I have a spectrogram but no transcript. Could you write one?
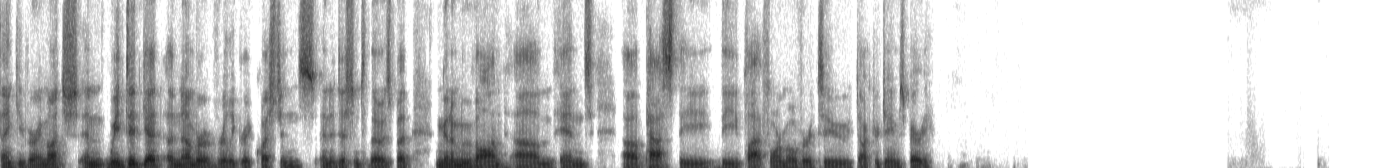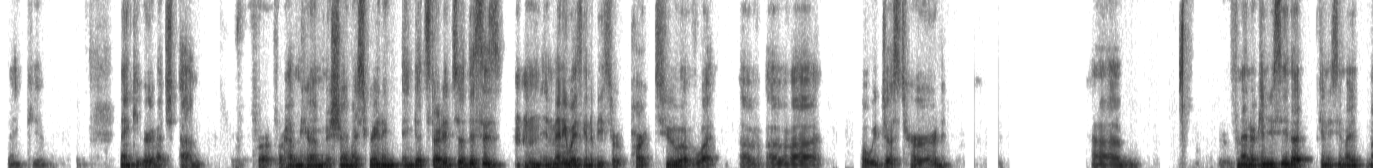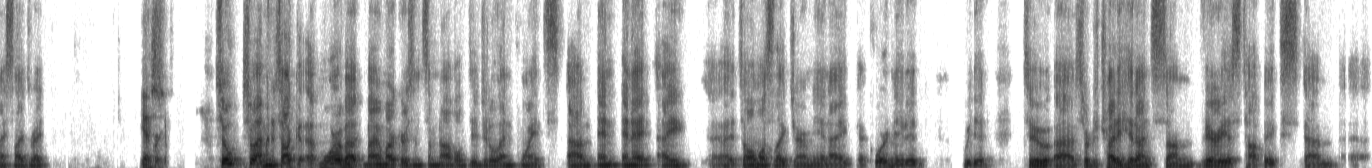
Thank you very much. And we did get a number of really great questions in addition to those, but I'm going to move on um, and uh, pass the, the platform over to Dr. James Berry. Thank you. Thank you very much um, for, for having me here. I'm going to share my screen and, and get started. So this is in many ways going to be sort of part two of what of, of uh, what we just heard. Um, Fernando, can you see that? Can you see my, my slides right? Yes. Great. So, so I'm going to talk uh, more about biomarkers and some novel digital endpoints. Um, and and I, I uh, it's almost like Jeremy and I uh, coordinated, we did, to uh, sort of try to hit on some various topics. Um,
